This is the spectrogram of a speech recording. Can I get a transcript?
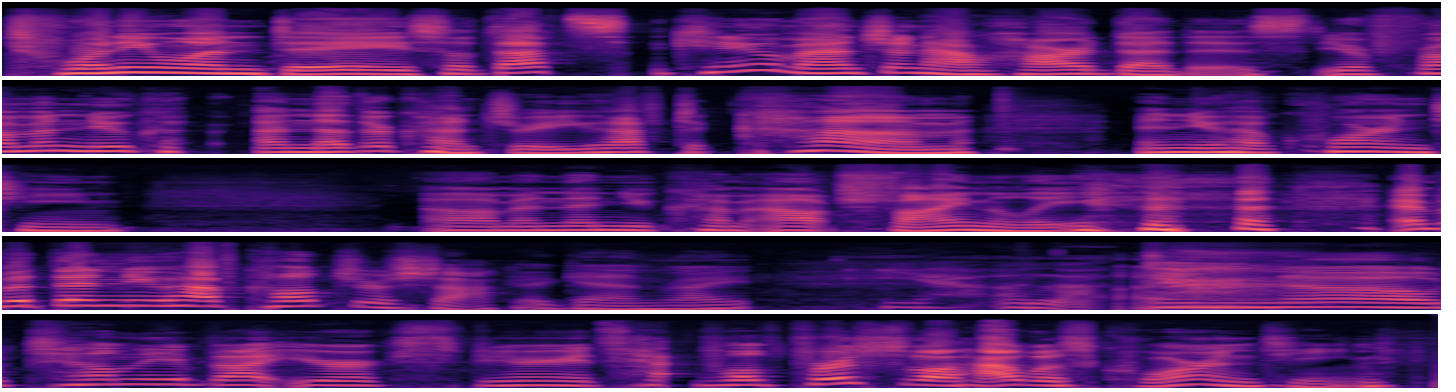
21 days. So that's. Can you imagine how hard that is? You're from a new, another country. You have to come, and you have quarantine, um, and then you come out finally, and but then you have culture shock again, right? Yeah, a lot. I know. Tell me about your experience. Well, first of all, how was quarantine?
